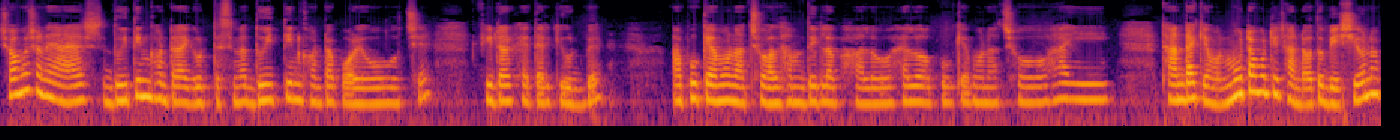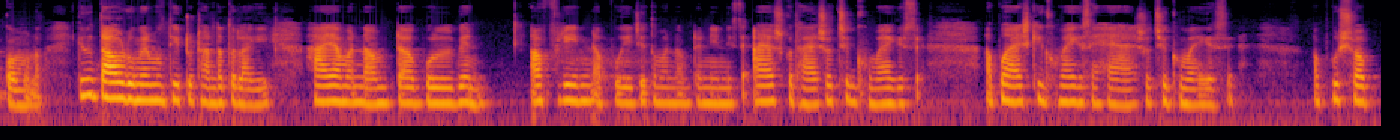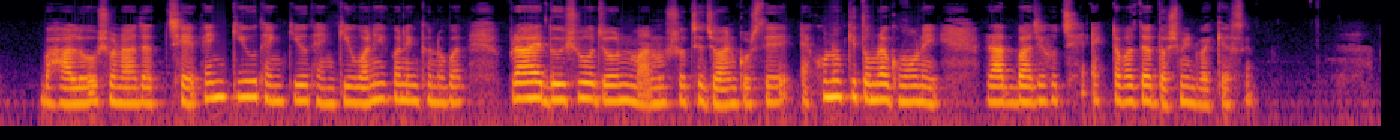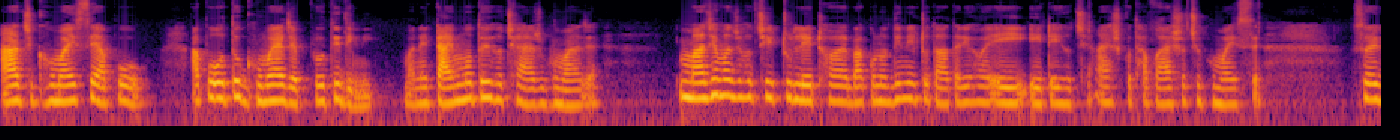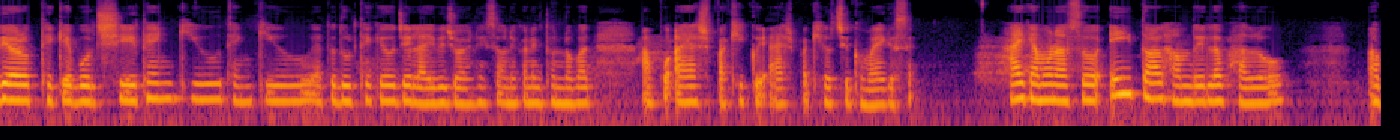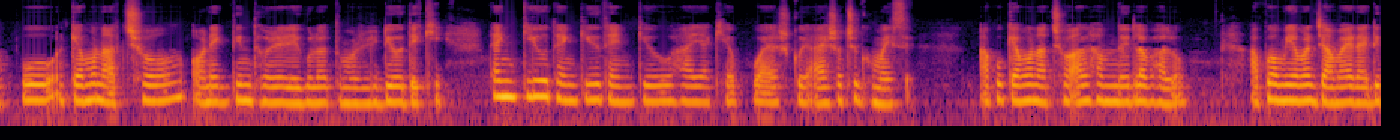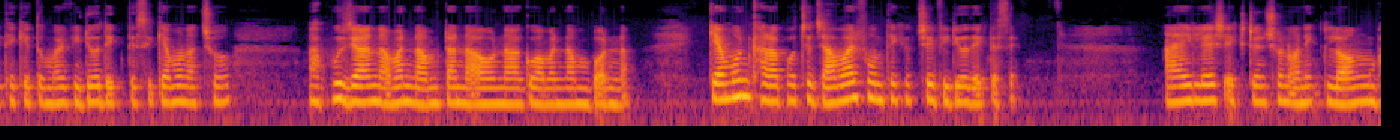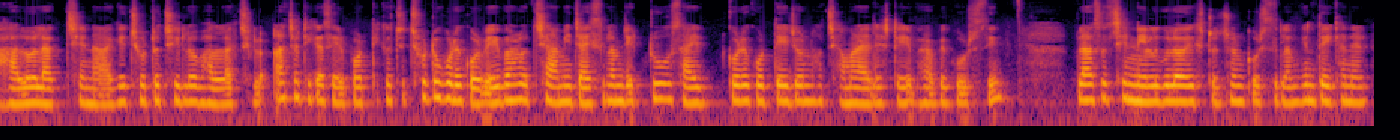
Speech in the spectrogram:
সমস্যা নেই, আয়াস। দুই তিন ঘণ্টার আগে উঠতেছে না, দুই তিন ঘণ্টা পরে ও হচ্ছে ফিডার খাইতে আর কি উঠবে। আপু কেমন আছো? আলহামদুলিল্লাহ ভালো। হ্যালো আপু, কেমন আছো? হাই ঠান্ডা কেমন? মোটামুটি ঠান্ডা, অত বেশিও না, কমও না। কিন্তু তাও রুমের মধ্যে একটু ঠান্ডা তো লাগেই। হাই আমার নামটা বলবেন আফরিন। আপু, এই যে তোমার নামটা নিয়ে নিছে। আয়াস কোথায়? আয়াস হচ্ছে ঘুমায় গেছে। আপু আয়াস কি ঘুমাই গেছে? হ্যাঁ আয়াস হচ্ছে ঘুমাই গেছে। আপু সব ভালো, শোনা যাচ্ছে। Thank you thank you thank you অনেক অনেক ধন্যবাদ। প্রায় দুইশো জন মানুষ হচ্ছে জয়েন করছে। এখনও কি তোমরা ঘুমাও নেই? রাত বাজে হচ্ছে একটা বাজে আর দশ মিনিট বাকি আছে। আজ ঘুমাইছে আপু। আপু ও তো ঘুমায় যায় প্রতিদিনই। মানে টাইম মতোই হচ্ছে আজ ঘুমায় যায়। মাঝে মাঝে হচ্ছে একটু লেট হয় বা কোনো দিন একটু তাড়াতাড়ি হয়, এই এটাই হচ্ছে। আয়াস কোথা আয়াস হচ্ছে ঘুমাইছে। সৌদি আরব থেকে বলছি থ্যাংক ইউ থ্যাংক ইউ এত দূর থেকেও যে লাইভে জয়েন হয়েছে, অনেক অনেক ধন্যবাদ। আপু আয়াস পাখি কই? আয়াস পাখি হচ্ছে ঘুমাই গেছে। হাই কেমন আছো? এই তো আলহামদুলিল্লাহ ভালো। আপু, কেমন আছো? অনেক দিন ধরে রেগুলার তোমার ভিডিও দেখি। Thank you thank you thank you hi Akhi আপু আয়াস কই? আয়াস হচ্ছে ঘুমাইছে। আপু, কেমন আছো? আলহামদুলিল্লাহ ভালো। আপু, আমি আমার জামাইয়ের আইডি থেকে তোমার ভিডিও দেখতেছি। কেমন আছো? আপু, জান, আমার নামটা নাও না গো, আমার নাম বন্যা। কেমন খারাপ হচ্ছে? জামাইয়ের ফোন থেকে হচ্ছে ভিডিও দেখতেছে। আইলেশ এক্সটেনশন অনেক লং ভালো লাগছে না। আগে ছোট ছিল, ভালো লাগছিল। আচ্ছা ঠিক আছে, এরপর থেকে হচ্ছে ছোট করে করবে। এবার হচ্ছে আমি চাইছিলাম যে একটু সাইড করে করতে, এই জন্য হচ্ছে আমার আইলেশটা এভাবে করছি। প্লাস হচ্ছে নীলগুলো এক্সটেনশন করছিলাম, কিন্তু এখানের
